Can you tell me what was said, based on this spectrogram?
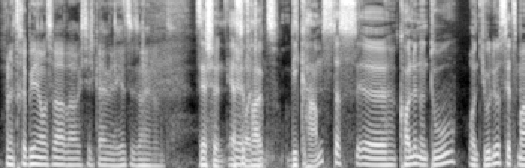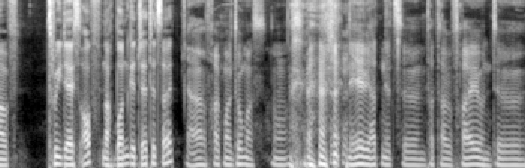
von der Tribüne aus war, war richtig geil, wieder hier zu sein. Und Sehr schön. Erste Freut Frage, uns. wie kam es, dass äh, Colin und du und Julius jetzt mal three days off nach Bonn gejettet seid? ja, frag mal Thomas. Ja. nee, wir hatten jetzt äh, ein paar Tage frei und äh,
